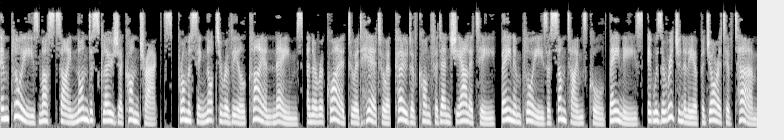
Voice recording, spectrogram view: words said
Employees must sign non-disclosure contracts, promising not to reveal client names, and are required to adhere to a code of confidentiality. Bain employees are sometimes called Bainies. It was originally a pejorative term,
